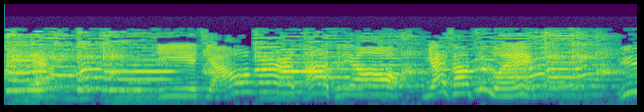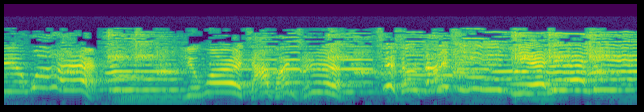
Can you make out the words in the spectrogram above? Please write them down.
的，一脚儿踏去了面上之论，与我儿，与我儿加官职，晋升三级，耶耶！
